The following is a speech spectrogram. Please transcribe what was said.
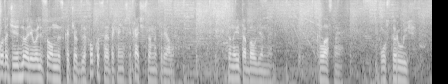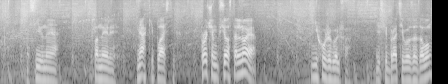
Вот очередной революционный скачок для фокуса, это, конечно, качество материалов. Все на вид обалденное. Классное. Толстый руль, массивные панели, мягкий пластик. Впрочем, все остальное не хуже гольфа, если брать его за талон.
